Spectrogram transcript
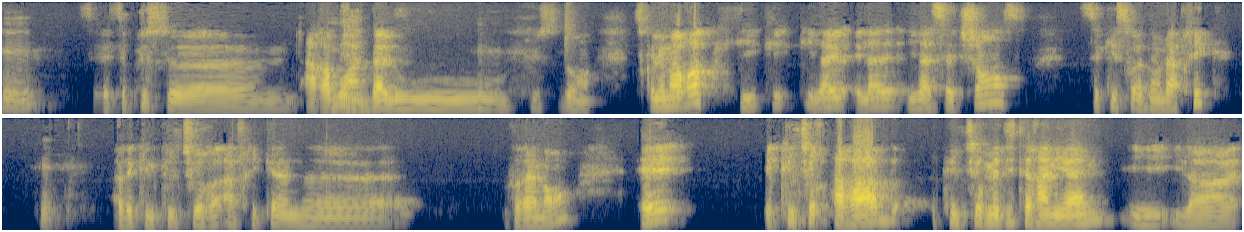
Mhm. C'est plus euh, arabo-andalou, plus dans... Parce que le Maroc, il, il- a, il a, il a cette chance, c'est qu'il soit dans l'Afrique, avec une culture africaine euh, vraiment, et, et culture arabe, culture méditerranéenne. Il, a,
